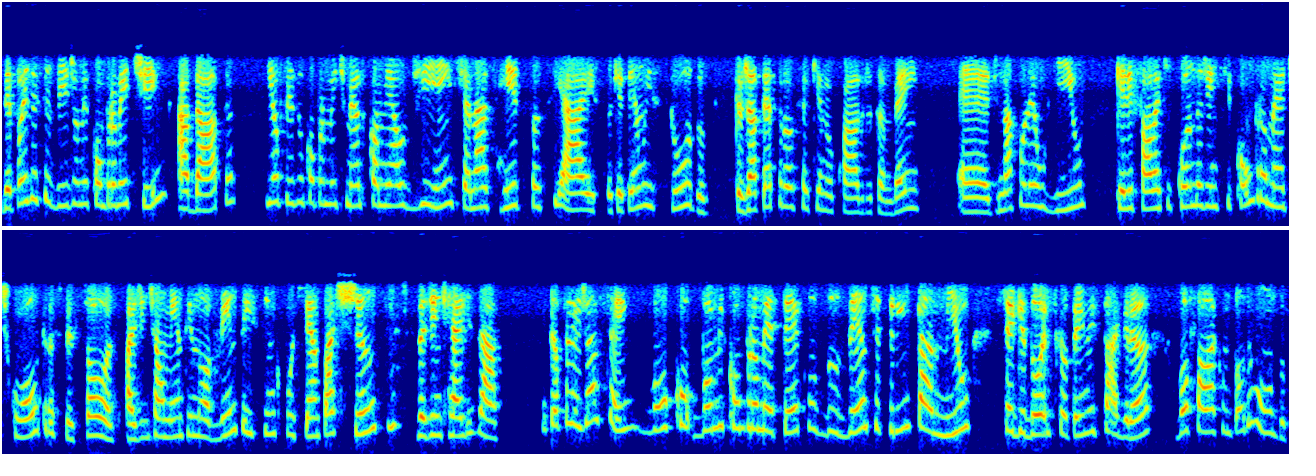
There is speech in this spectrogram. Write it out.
Depois desse vídeo eu me comprometi a data e eu fiz um comprometimento com a minha audiência nas redes sociais, porque tem um estudo que eu já até trouxe aqui no quadro também, é, de Napoleão Rio, que ele fala que quando a gente se compromete com outras pessoas, a gente aumenta em 95% as chances da gente realizar. Então eu falei, já sei, vou, vou me comprometer com os 230 mil seguidores que eu tenho no Instagram, vou falar com todo mundo.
